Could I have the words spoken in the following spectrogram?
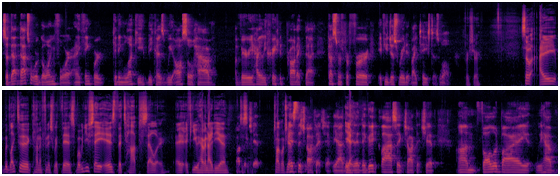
So that that's what we're going for, and I think we're getting lucky because we also have a very highly rated product that customers prefer if you just rate it by taste as well. For sure. So I would like to kind of finish with this. What would you say is the top seller, if you have an idea? Chocolate just, chip. Chocolate chip. It's the chocolate chip. Yeah, the, yeah. the, the good classic chocolate chip. Um, followed by we have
